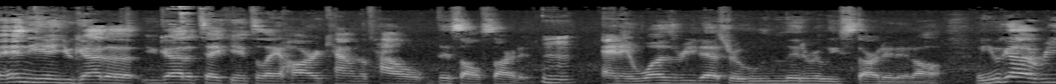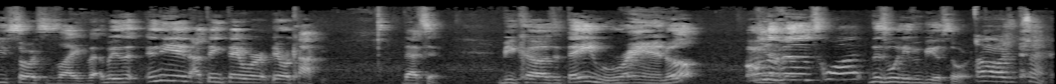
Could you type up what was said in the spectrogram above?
in the end, you gotta you gotta take into like a hard count of how this all started, Mhm. and it was Reed Redestro who literally started it all. When you got resources like that, I mean, in the end, I think they were they were cocky. That's it, because if they ran up on the villain squad, this wouldn't even be a story. Oh, 100%.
